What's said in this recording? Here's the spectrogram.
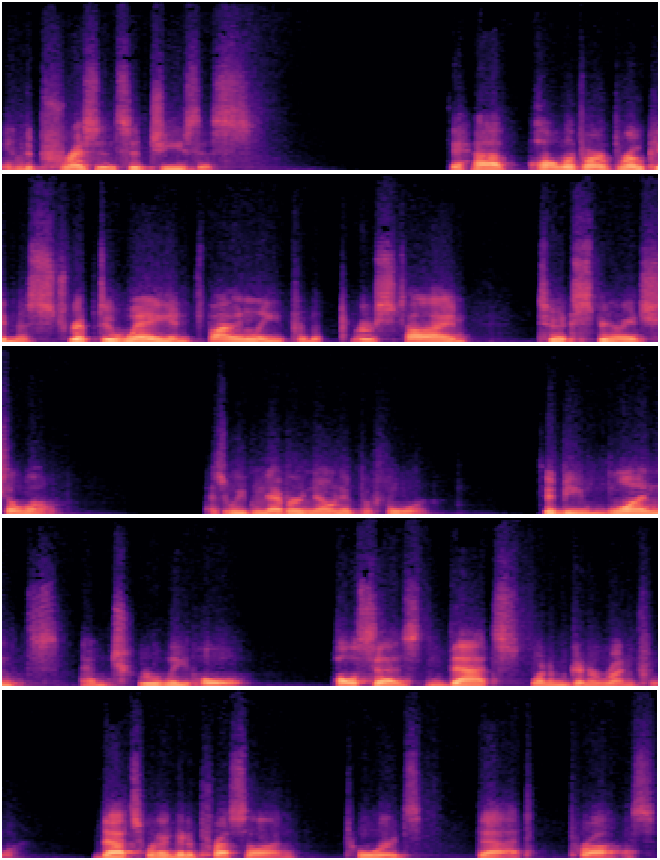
in the presence of Jesus, to have all of our brokenness stripped away, and finally, for the first time, to experience shalom as we've never known it before, to be once and truly whole. Paul says, That's what I'm going to run for. That's what I'm going to press on towards that prize.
